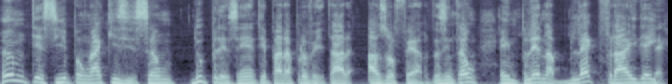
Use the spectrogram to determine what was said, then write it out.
antecipam a aquisição do presente para aproveitar as ofertas. Então, em plena Black Friday, Black.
